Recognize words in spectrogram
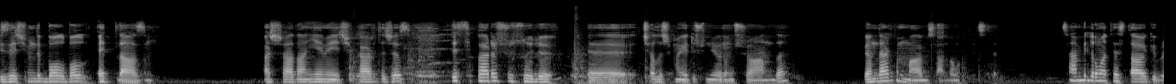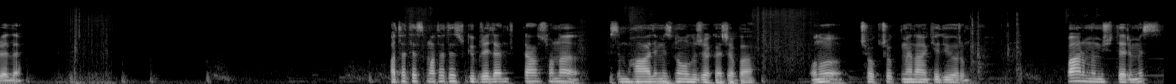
Bize şimdi bol bol et lazım. Aşağıdan yemeği çıkartacağız. Bir de sipariş usulü eee, çalışmayı düşünüyorum şu anda. Gönderdin mi abi sen domatesleri? Sen bir domates daha gübrele. Patates matates gübrelendikten sonra bizim halimiz ne olacak acaba? Onu çok çok merak ediyorum. Var mı müşterimiz?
